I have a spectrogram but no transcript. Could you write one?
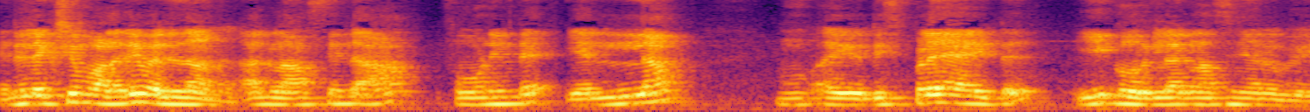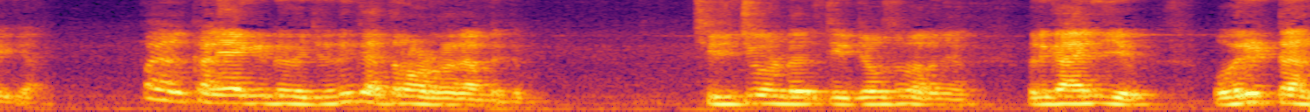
എന്റെ ലക്ഷ്യം വളരെ വലുതാണ്. ആ ഗ്ലാസിന്റെ ആ ഫോണിന്റെ എല്ലാം ഡിസ്പ്ലേ ആയിട്ട് ഈ ഗൊറില്ല ഗ്ലാസ് ഞാൻ ഉപയോഗിക്കാം. അപ്പൊ അയാൾ കളിയാക്കിയിട്ട് ചോദിച്ചു നിങ്ങൾക്ക് എത്ര ഓർഡർ തരാൻ പറ്റും? ചിരിച്ചുകൊണ്ട് സ്റ്റീവ് ജോബ്സ് പറഞ്ഞു ഒരു കാര്യം ചെയ്യും. ഒരു ടൺ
